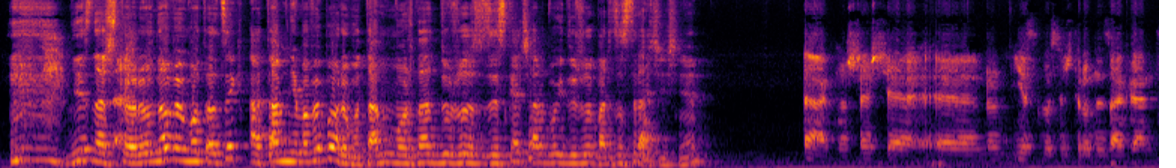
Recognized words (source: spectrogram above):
nie znasz toru, nowy motocykl, a tam nie ma wyboru, bo tam można dużo zyskać albo i dużo bardzo stracić, nie? Tak, na szczęście e, no, jest to dosyć trudny zakręt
